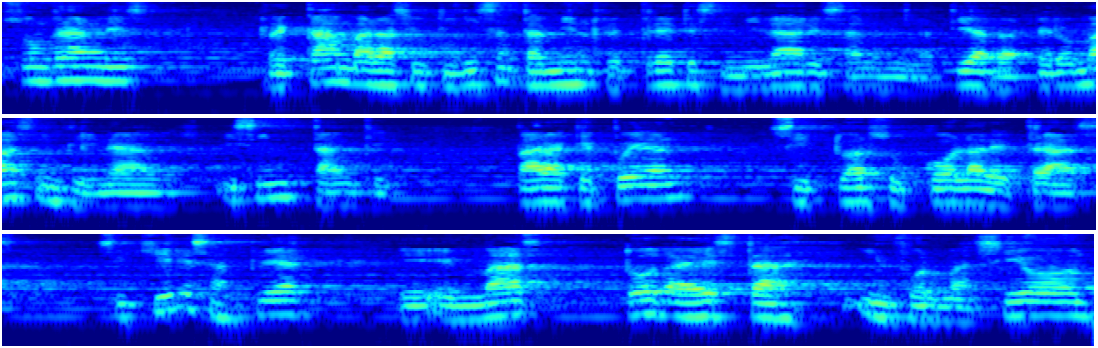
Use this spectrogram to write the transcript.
Son grandes recámaras y utilizan también retretes similares a los de la Tierra, pero más inclinados y sin tanque, para que puedan situar su cola detrás. Si quieres ampliar más toda esta información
